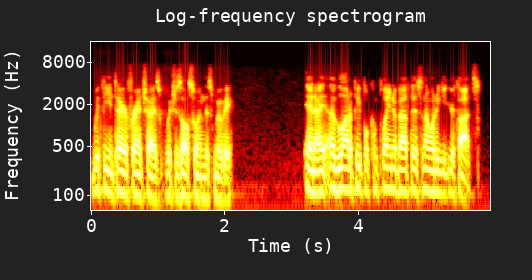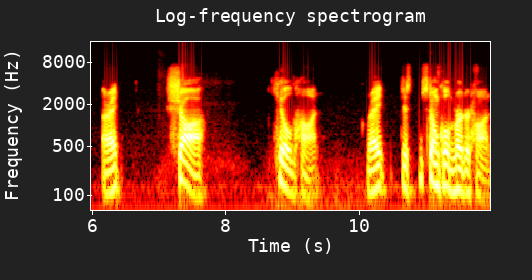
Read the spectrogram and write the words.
with the entire franchise, which is also in this movie. And I, a lot of people complain about this, and I want to get your thoughts. All right, Shaw killed Han, right? Just stone cold murdered Han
